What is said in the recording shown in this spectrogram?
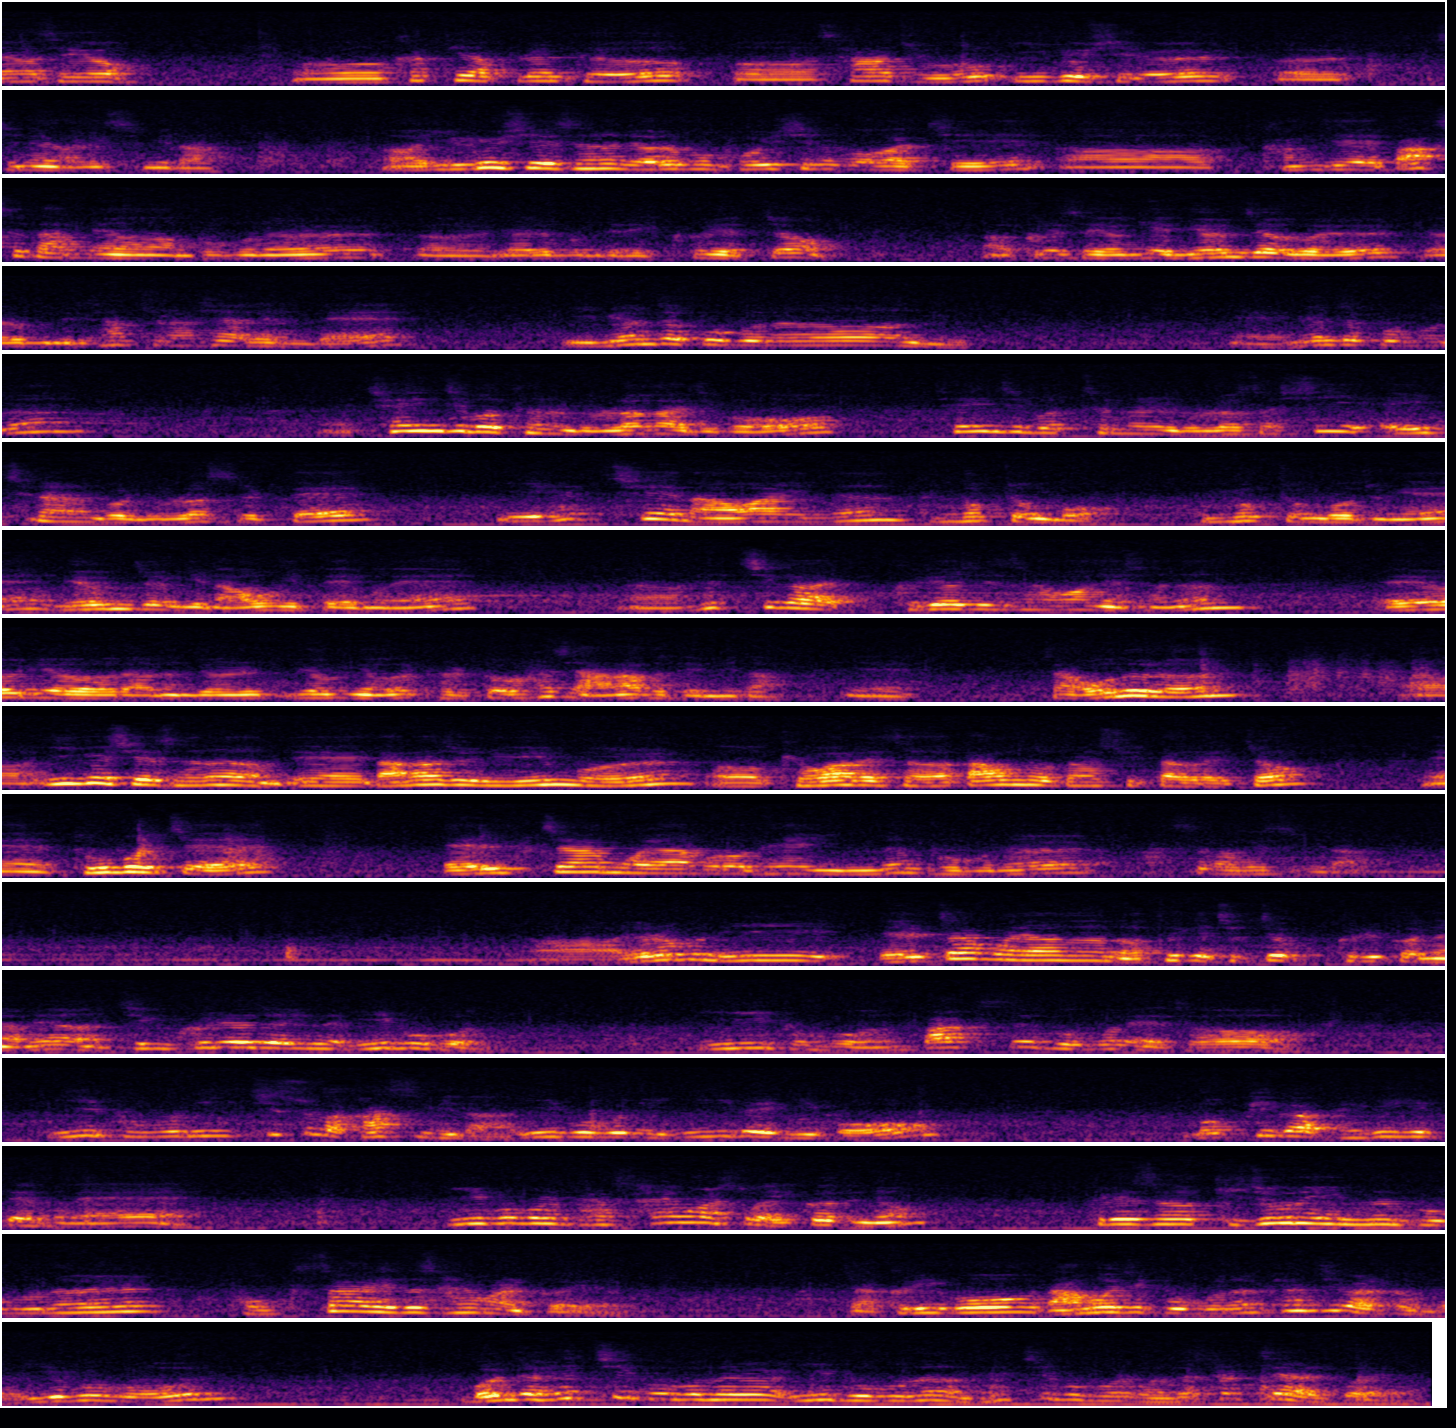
안녕하세요. 어, 카티아 플랜트 어, 4주 2교시를 어, 진행하겠습니다. 어, 1교시에서는 여러분 보이시는 것 같이 어, 강제 박스 단면 부분을 어, 여러분들이 그렸죠. 어, 그래서 여기에 면적을 여러분들이 산출하셔야 되는데 이 면적 부분은 예, 면적 부분은 체인지 버튼을 눌러가지고 체인지 버튼을 눌러서 CH라는 걸 눌렀을 때 이 해치에 나와 있는 등록 정보, 등록 정보 중에 면적이 나오기 때문에 어, 해치가 그려진 상황에서는 에어리어라는 멸- 명령을 별도로 하지 않아도 됩니다. 예. 자 오늘은 어, 2교시에서는 예, 나눠준 유인물 어, 교환해서 다운로드 할 수 있다 그랬죠. 예, 두 번째 L자 모양으로 되어 있는 부분을 학습하겠습니다. 아, 여러분 이 L자 모양은 어떻게 직접 그릴 거냐면 지금 그려져 있는 이 부분 이 부분 박스 부분에서 이 부분이 치수가 같습니다. 이 부분이 200이고 높이가 100이기 때문에 이 부분을 다 사용할 수가 있거든요. 그래서 기존에 있는 부분을 복사해서 사용할 거예요. 자 그리고 나머지 부분은 편집할 겁니다. 이 부분 먼저 해치 부분을 이 부분은 해치 부분을 먼저 삭제할 거예요.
